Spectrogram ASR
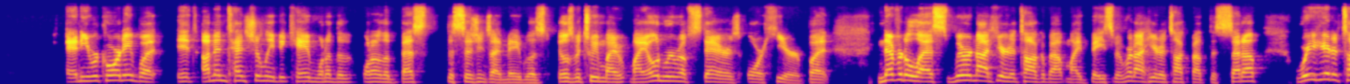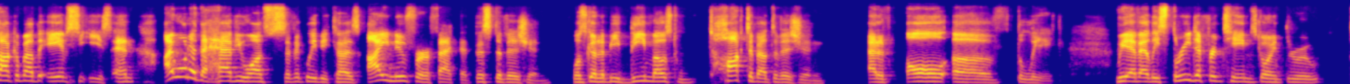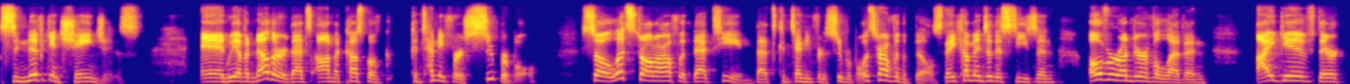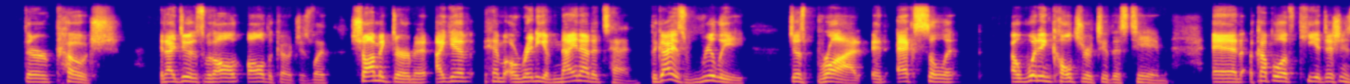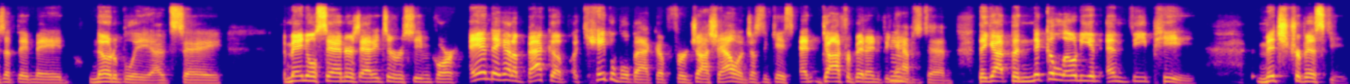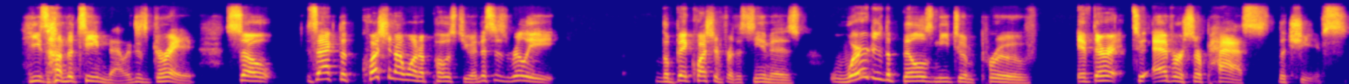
any recording, but it unintentionally became one of the one of the best decisions I made was it was between my my own room upstairs or here. But nevertheless, we're not here to talk about my basement. We're not here to talk about the setup. We're here to talk about the AFC East. And I wanted to have you on specifically because I knew for a fact that this division was going to be the most talked about division out of all of the league. We have at least three different teams going through significant changes. And we have another that's on the cusp of contending for a Super Bowl. So let's start off with that team that's contending for the Super Bowl. Let's start off with the Bills. They come into this season over under of 11. I give their their coach, and I do this with all all the coaches, with Sean McDermott, I give him a rating of nine out of 10. The guy is really just brought an excellent, a winning culture to this team. And a couple of key additions that they made, notably, I would say Emmanuel Sanders adding to the receiving core, and they got a backup, a capable backup for Josh Allen, just in case, and God forbid anything mm. happens to him. They got the Nickelodeon MVP, Mitch Trubisky. He's on the team now, which is great. So, Zach, the question I want to pose to you, and this is really the big question for this team is where do the Bills need to improve if they're to ever surpass the Chiefs?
